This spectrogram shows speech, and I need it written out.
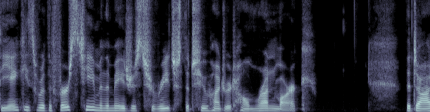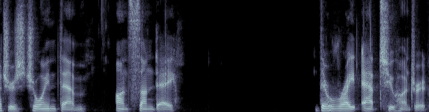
The Yankees were the first team in the majors to reach the 200 home run mark. The Dodgers joined them on Sunday. They're right at 200.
